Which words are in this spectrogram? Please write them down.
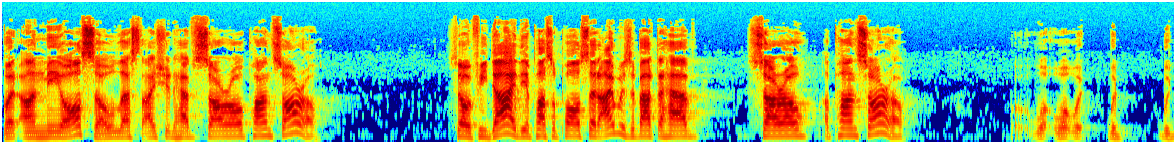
but on me also, lest I should have sorrow upon sorrow. So if he died, the Apostle Paul said, I was about to have sorrow upon sorrow. What, what would, would, would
